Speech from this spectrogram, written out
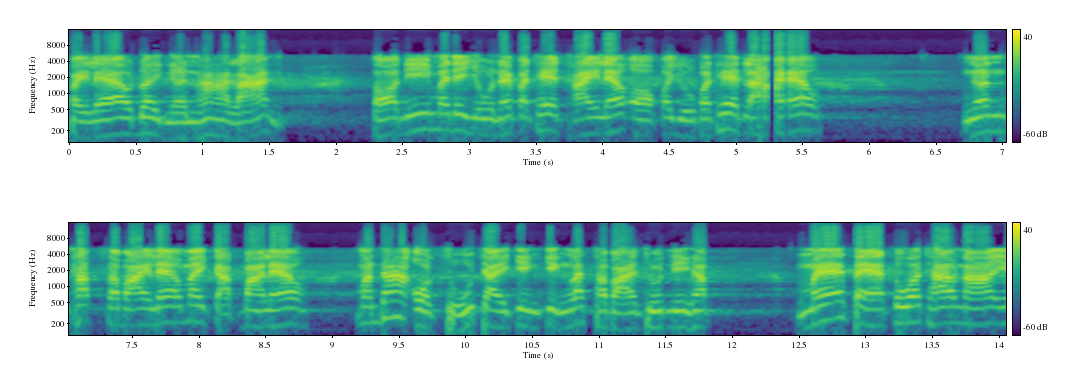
ไปแล้วด้วยเงินห้าล้าน ตอนนี้ไม่ได้อยู่ในประเทศไทยแล้วออกไปอยู่ประเทศลาวแล้ว เงินทับสบายแล้วไม่กลับมาแล้ว มันน่าอดสูใจจริง ๆ รัฐบาลชุดนี้ครับ แม้แต่ตัวชาวนาเอ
